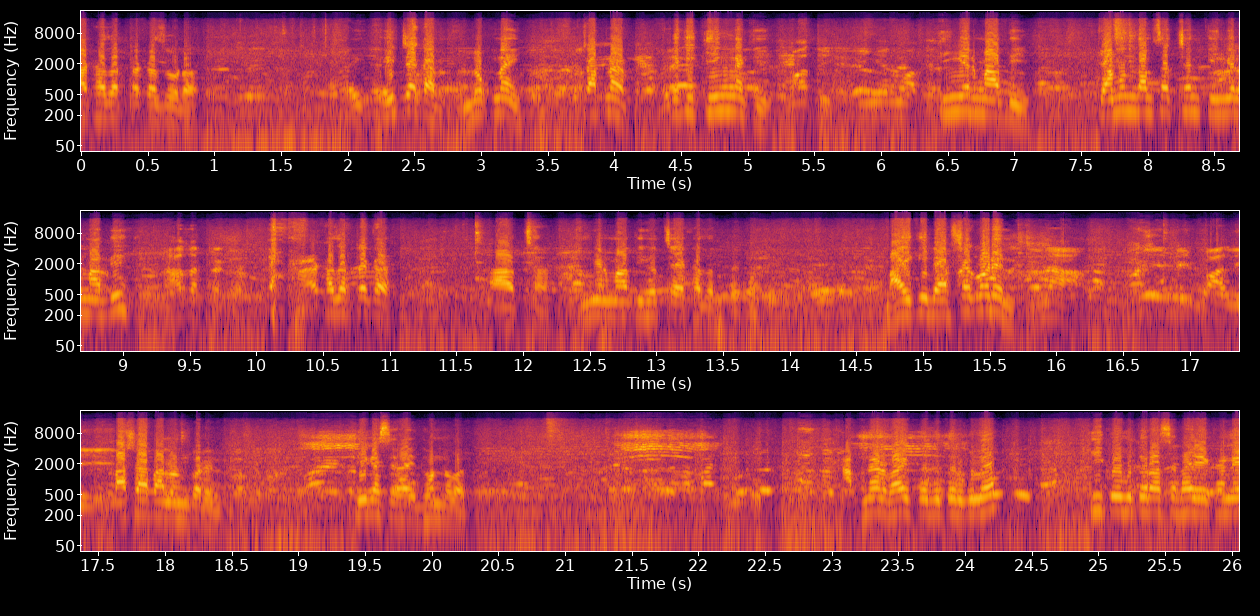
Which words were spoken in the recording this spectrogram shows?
আট হাজার টাকা জোড়া। এই টাকার লোক নাই? এটা আপনার? এটা কি কিং নাকি? কিং এর মাদি। কেমন দাম চাচ্ছেন কিং এর মাদি? এক হাজার টাকা। আচ্ছা কিং এর মাদি হচ্ছে এক হাজার টাকা। ভাই কি ব্যবসা করেন? বাসা পালন করেন। ঠিক আছে ভাই ধন্যবাদ। আপনার ভাই কবুতরগুলো কি কবুতর আছে ভাই এখানে?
